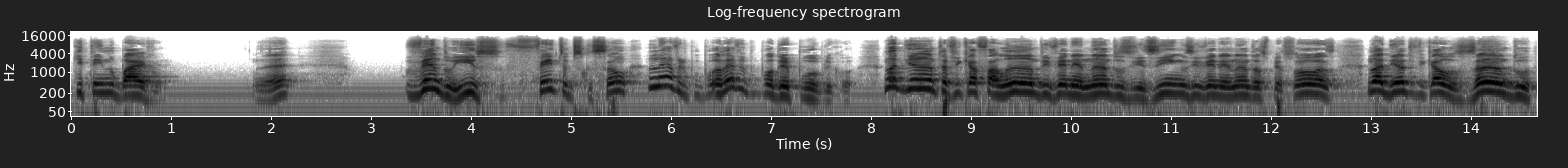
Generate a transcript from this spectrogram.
que tem no bairro. Né? Vendo isso, feita a discussão, leve para o poder público. Não adianta ficar falando, envenenando os vizinhos, envenenando as pessoas. Não adianta ficar usando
